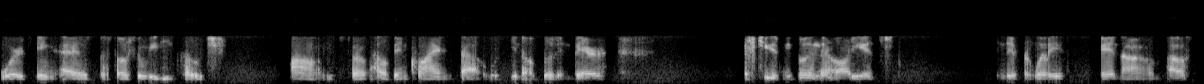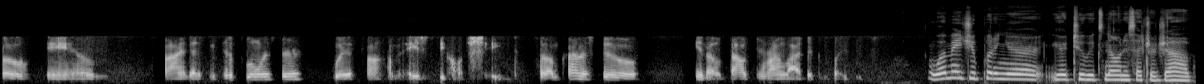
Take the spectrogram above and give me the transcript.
working as a social media coach. Um, so helping clients out with, you know, building their, excuse me, building their audience in different ways. And um, I also am signed as an influencer with um, an agency called Shade. So I'm kind of still, you know, bouncing around a lot of different places. What made you put in your, your two weeks notice at your job?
